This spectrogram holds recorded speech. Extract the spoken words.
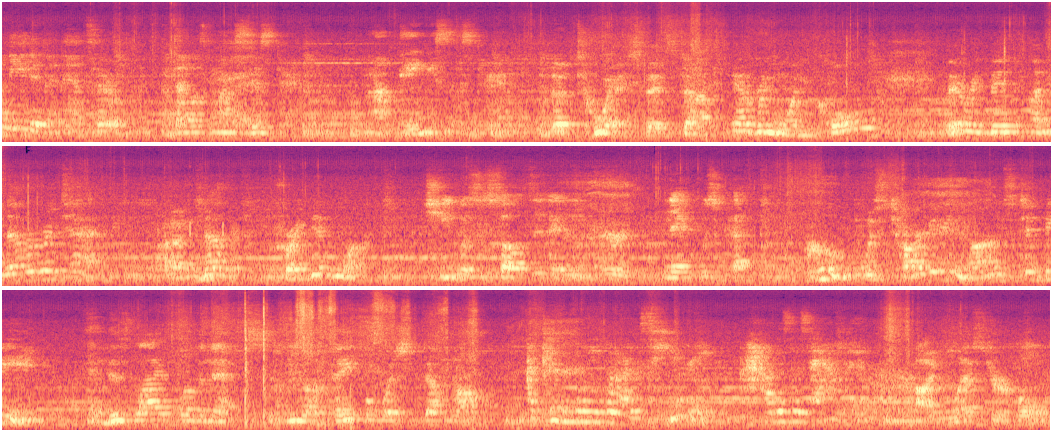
I needed an answer. That was my sister, my baby sister. The twist that stopped everyone cold, there had been another attack another pregnant woman. She was assaulted and her neck was cut. Who was targeting moms-to-be? In this life or the next, you're gonna pay for what you've done wrong. I couldn't believe what I was hearing. How does this happen? I'm Lester Holt,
